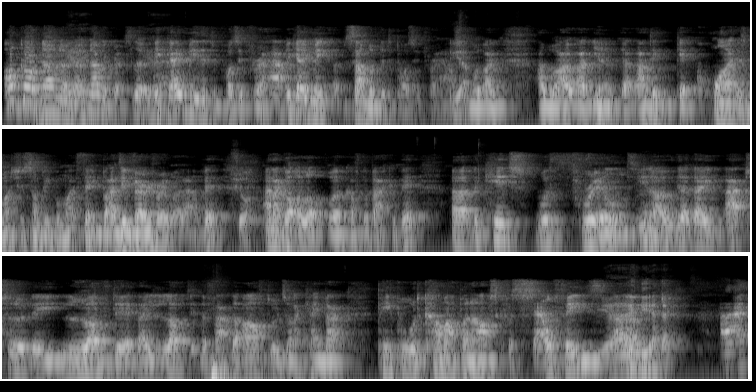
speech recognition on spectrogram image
Oh God, no, no, Yeah. no, no regrets. Look, Yeah. it gave me the deposit for a house. It gave me some of the deposit for a house. Yeah. I, I, I, you know, I didn't get quite as much as some people might think, but I did very, very well out of it. Sure. And I got a lot of work off the back of it. Uh, the kids were thrilled. Mm. You know, they, they absolutely loved it. They loved it. The fact that afterwards, when I came back, people would come up and ask for selfies. Yeah, Um, yeah. And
